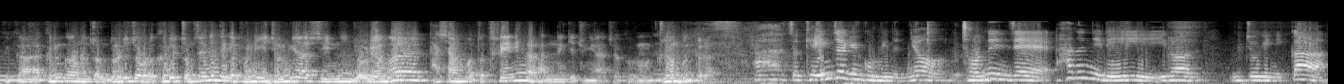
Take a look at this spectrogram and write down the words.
그러니까 그런 거는 좀 논리적으로 글을 좀 세련되게 본인이 정리할 수 있는 요령을 다시 한번 또 트레이닝을 받는 게 중요하죠 그런 그런 분들은. 아, 저 개인적인 고민은요. 저는 이제 하는 일이 이런 쪽이니까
